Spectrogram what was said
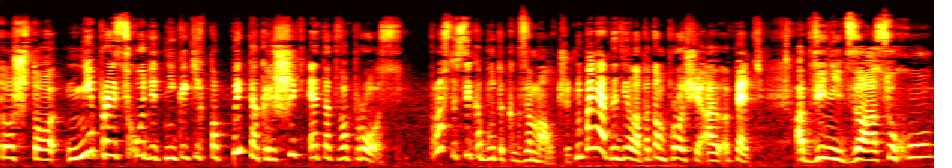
то, что не происходит никаких попыток решить этот вопрос. Просто все как будто как замалчивают. Ну, понятное дело, потом проще опять обвинить засуху,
